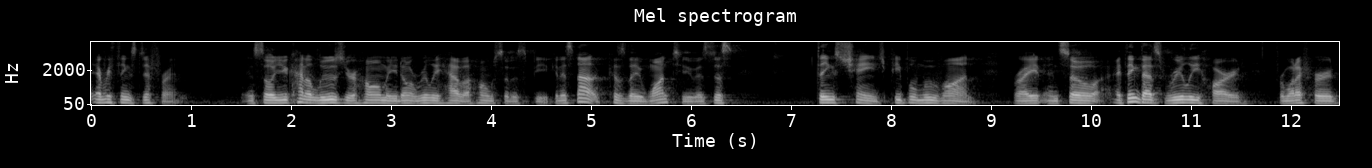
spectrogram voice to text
everything's different. And so you kind of lose your home and you don't really have a home, so to speak. And it's not because they want to, it's just things change, people move on, right? And so I think that's really hard from what I've heard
